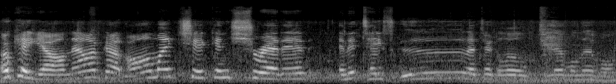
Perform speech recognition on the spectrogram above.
Okay, y'all, now I've got all my chicken shredded, and it tastes good. I took a little nibble nibble.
